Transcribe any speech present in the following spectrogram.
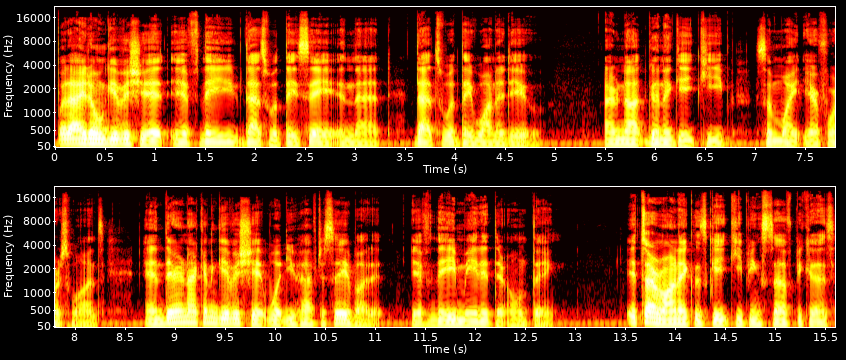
but I don't give a shit if they that's what they say and that that's what they want to do. I'm not going to gatekeep some white Air Force Ones, and they're not going to give a shit what you have to say about it if they made it their own thing. It's ironic, this gatekeeping stuff, because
